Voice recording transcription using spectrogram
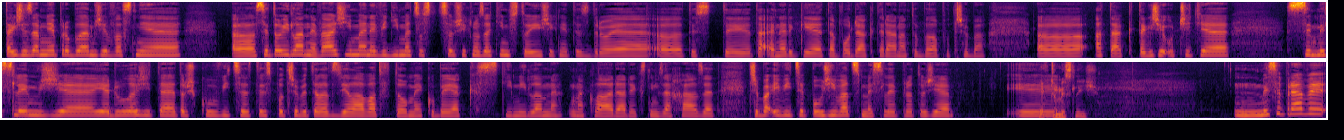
takže za mě je problém, že vlastně uh, si to jídla nevážíme, nevidíme, co, co všechno zatím stojí, všechny ty zdroje, uh, ty, ty, ta energie, ta voda, která na to byla potřeba uh, a tak. Takže určitě si myslím, že je důležité trošku více ty spotřebitele vzdělávat v tom, jakoby jak s tím jídlem nakládat, jak s ním zacházet. Třeba i více používat smysly, protože... Jak to myslíš? My se právě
